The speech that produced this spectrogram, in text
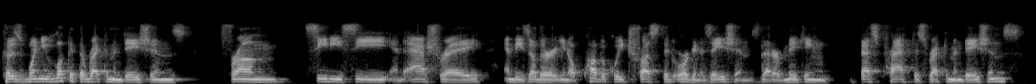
Because when you look at the recommendations from CDC and ASHRAE and these other, you know, publicly trusted organizations that are making best practice recommendations,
